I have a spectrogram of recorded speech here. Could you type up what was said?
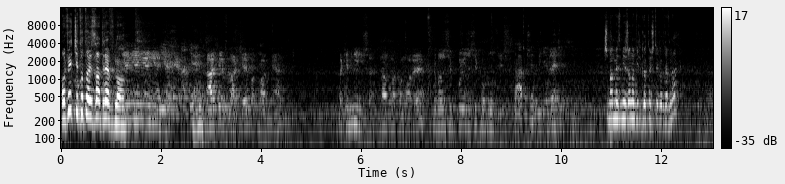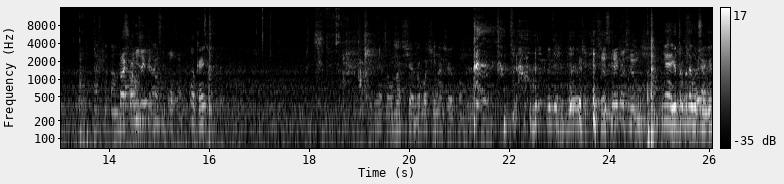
Powiedzcie, co to jest za drewno. Nie, nie, nie, nie, nie. Najpierw takie, dokładnie. Takie mniejsze, na dno komory. Chyba, że się boisz, że się pobrudzisz. Tak, czy? Czy mamy zmierzoną wilgotność tego drewna? Tak. Tak, poniżej 15%. Okej. Nie, to u nas się w robocie inaczej odpowie. Wszystkiego się... Nie, jutro będę uczył. nie?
